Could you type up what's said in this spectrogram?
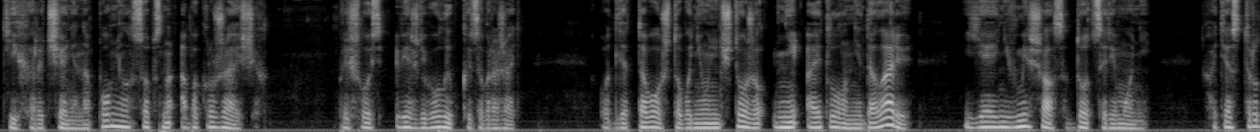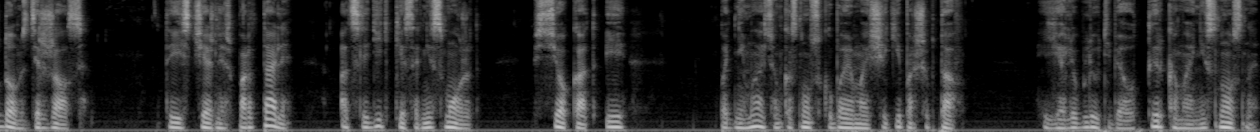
Тихо рычание напомнило, собственно, об окружающих. Пришлось вежливую улыбку изображать. Вот для того, чтобы не уничтожил ни Айтлон, ни Даларию, я и не вмешался до церемоний, хотя с трудом сдержался. Ты исчезнешь в портале, отследить кесарь не сможет. Все, Кат, и... Поднимаясь, он коснулся губами моей щеки, прошептав. «Я люблю тебя, утырка моя несносная,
